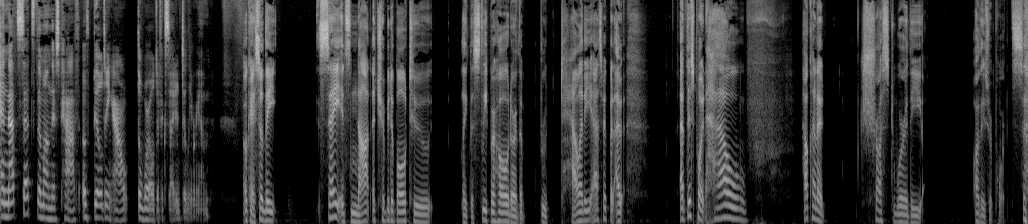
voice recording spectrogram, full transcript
And that sets them on this path of building out the world of excited delirium. Okay, so they say it's not attributable to like the sleeper hold or the brutality aspect, but I at this point how how kind of trustworthy are these reports?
